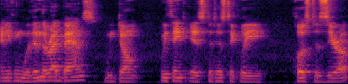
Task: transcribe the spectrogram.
anything within the red bands, we don't, we think is statistically close to zero.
